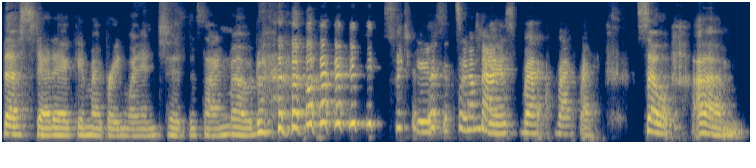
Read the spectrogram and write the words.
the aesthetic and my brain went into design mode. Switch gears. Switch Come back. back, back, back. So um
